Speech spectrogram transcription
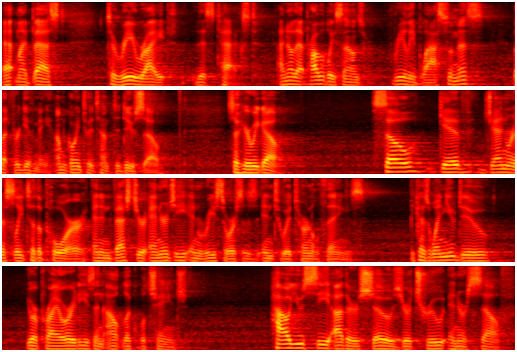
at my best to rewrite this text. I know that probably sounds really blasphemous, but forgive me. I'm going to attempt to do so. So here we go. So give generously to the poor and invest your energy and resources into eternal things. Because when you do, your priorities and outlook will change. How you see others shows your true inner self.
